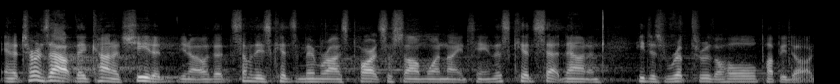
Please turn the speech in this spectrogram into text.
And it turns out they'd kind of cheated, you know, that some of these kids memorized parts of Psalm 119. This kid sat down and he just ripped through the whole puppy dog.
